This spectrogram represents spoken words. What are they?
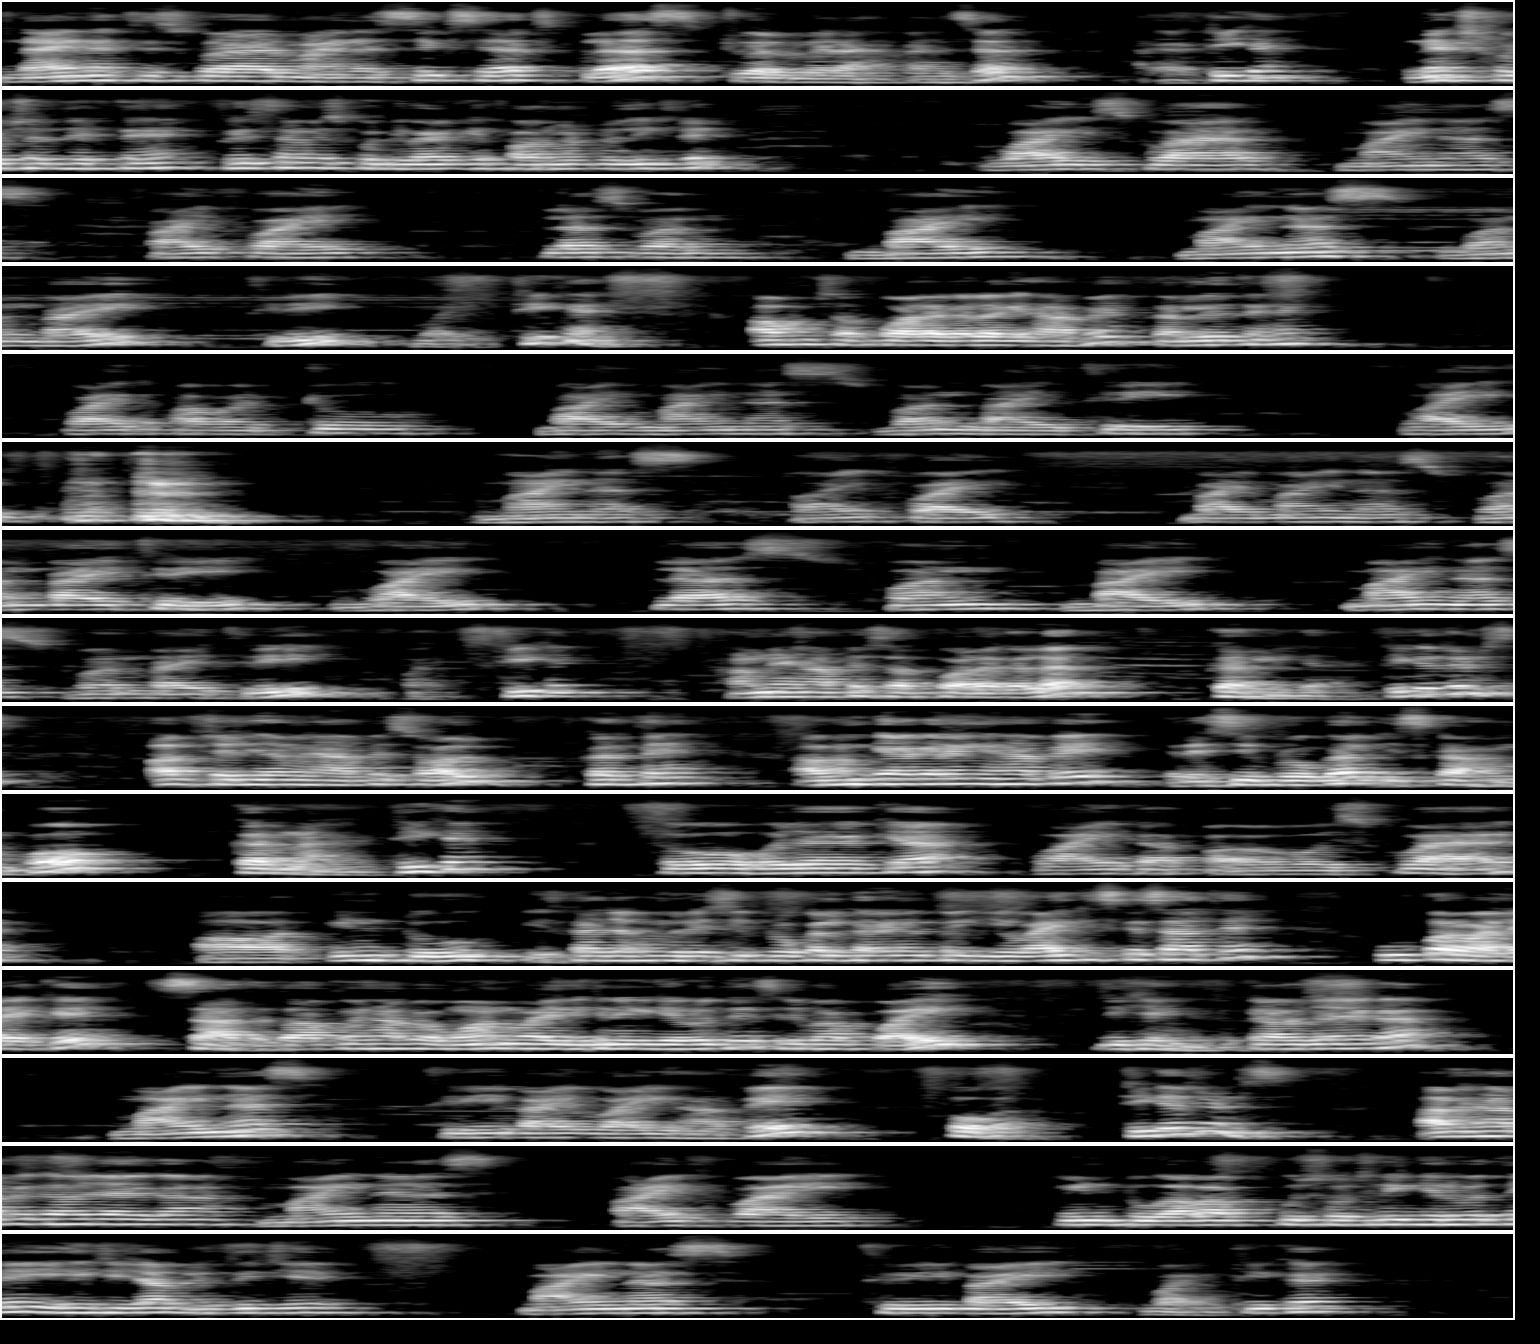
Nine x square minus six x plus twelve मेरा आंसर आया। ठीक है? नेक्स्ट क्वेश्चन देखते हैं। फिर से हम इसको डिवाइड के फॉर्मेट में लिख लें। Y square minus five y plus one by minus one by three y ठीक है? अब हम सबको अलग अलग यहाँ पे कर लेते हैं। वाई का power two by minus one by three y minus five y by minus one by three y plus one by minus one by three y ठीक है? हमने यहाँ पे सबको अलग अलग कर लिया है। ठीक है फ्रेंड्स अब चलिए हम यहाँ पे सॉल्व करते हैं। अब हम क्या करेंगे यहाँ पे? रेसिप्रोकल इसका हमको करना है। ठीक है? तो हो जाएगा क्या? वाई का स्क्वायर और इनटू इसका जब हम रेसिप्रोकल करेंगे तो ये वाई किसके साथ है? ऊपर वाले के साथ है। तो आपको यहाँ पे वन वाई लिखने की ज़रूरत है, सिर्फ़ आप वाई लिखेंगे। तो क्या हो जाएगा? माइनस थ्री बाई वाई यहाँ पे होगा। ठीक है फ्रेंड्स अब यहाँ पे क्या हो जाएगा? माइनस फाइव वाई इंटू अब आपको सोचने की ज़रूरत नहीं, यही चीज़ आप लिख दीजिए। माइनस थ्री बाई वाई ठीक है?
